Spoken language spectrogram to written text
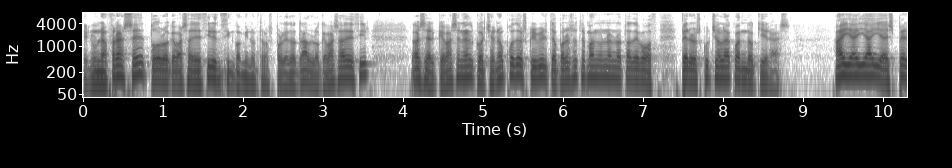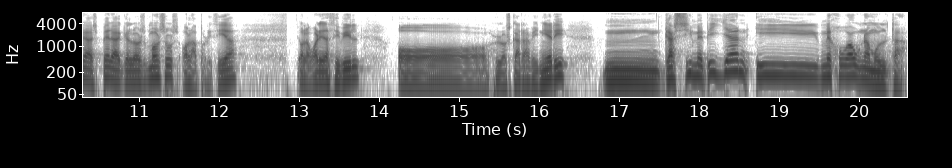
en una frase todo lo que vas a decir en cinco minutos, porque total, lo que vas a decir va a ser que vas en el coche, no puedo escribirte, por eso te mando una nota de voz, pero escúchala cuando quieras. Ay, ay, ay, espera, espera, que los Mossos o la policía o la Guardia Civil o los carabinieri mm, casi me pillan y me juega una multa.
